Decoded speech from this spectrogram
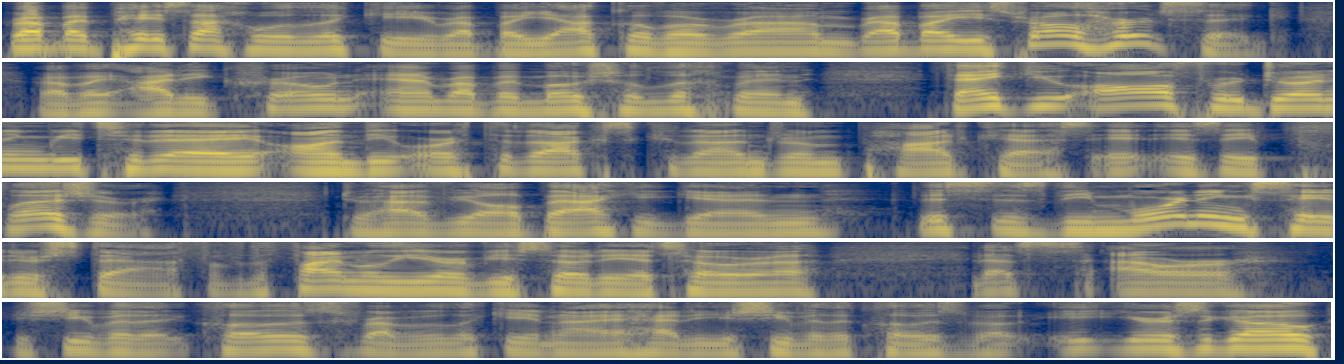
Rabbi Pesach Wolicki, Rabbi Yaakov Arram, Rabbi Yisrael Herczeg, Rabbi Adi Krohn, and Rabbi Moshe Lichtman. Thank you all for joining me today on the Orthodox Conundrum podcast. It is a pleasure to have you all back again. This is the morning Seder staff of the final year of Yesodei Torah. That's our yeshiva that closed. Rabbi Wolicki and I had a yeshiva that closed about eight years ago,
